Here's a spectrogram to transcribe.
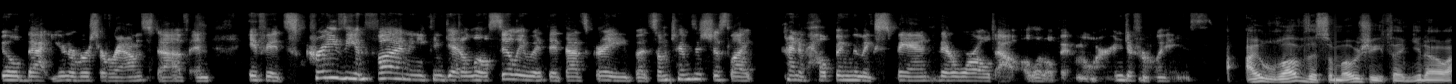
build that universe around stuff and if it's crazy and fun and you can get a little silly with it that's great but sometimes it's just like kind of helping them expand their world out a little bit more in different ways I love this emoji thing. You know, I,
